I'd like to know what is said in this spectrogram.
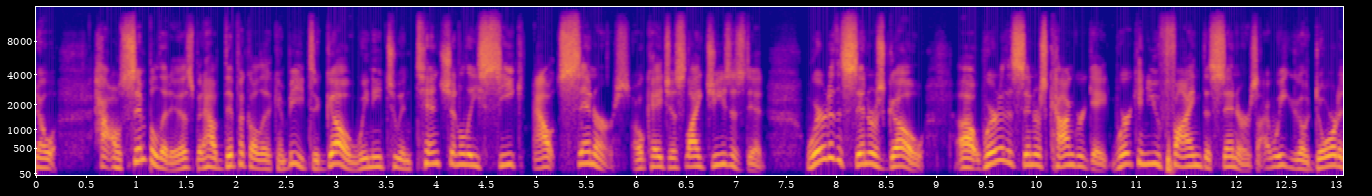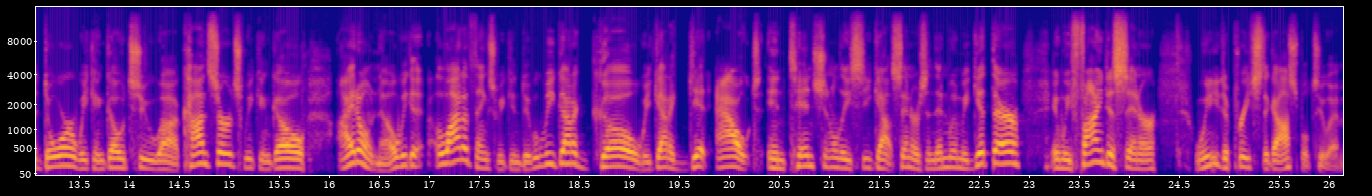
know, how simple it is, but how difficult it can be to go. We need to intentionally seek out sinners, okay, just like Jesus did. Where do the sinners go? Uh, where do the sinners congregate? Where can you find the sinners? We can go door to door. We can go to uh, concerts. We can go, I don't know. We get a lot of things we can do, but we've got to go. We got to get out, intentionally seek out sinners. And then when we get there and we find a sinner, we need to preach the gospel to him.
